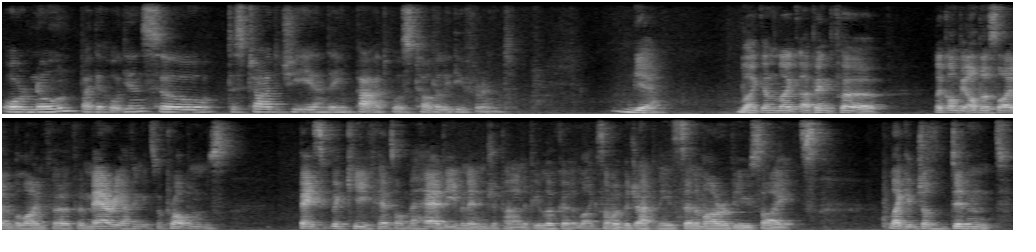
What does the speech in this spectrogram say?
or known by the audience, so the strategy and the impact was totally different. Yeah, like and like I think for like on the other side of the line for for Mary, I think it's the problems. Basically, Keith hit on the head. Even in Japan, if you look at like some of the Japanese cinema review sites, like it just didn't.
